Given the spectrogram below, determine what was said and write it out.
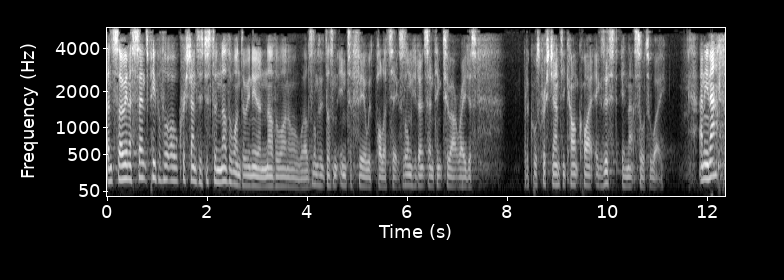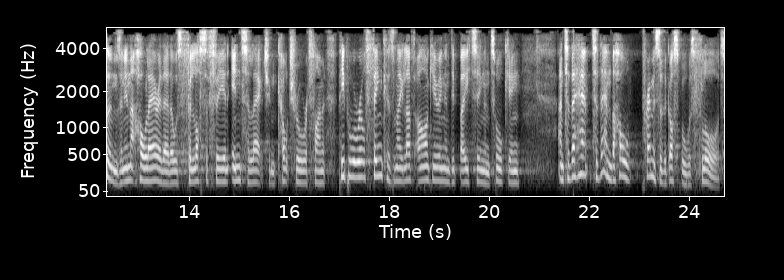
And so, in a sense, people thought, oh, Christianity is just another one. Do we need another one? Oh, well, as long as it doesn't interfere with politics, as long as you don't say anything too outrageous. But of course, Christianity can't quite exist in that sort of way. And in Athens and in that whole area there, there was philosophy and intellect and cultural refinement. People were real thinkers and they loved arguing and debating and talking. And to, the, to them, the whole premise of the gospel was flawed.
